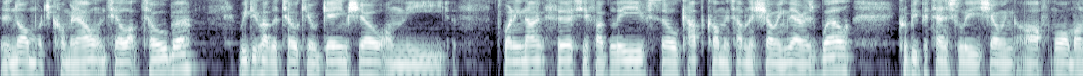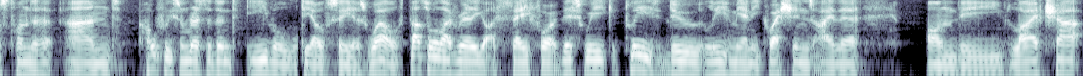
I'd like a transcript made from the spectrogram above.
There's not much coming out until October. We do have the Tokyo Game Show on the 29th, 30th, I believe. So Capcom is having a showing there as well. Could be potentially showing off more Monster Hunter and hopefully some Resident Evil DLC as well. That's all I've really got to say for it this week. Please do leave me any questions either on the live chat.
